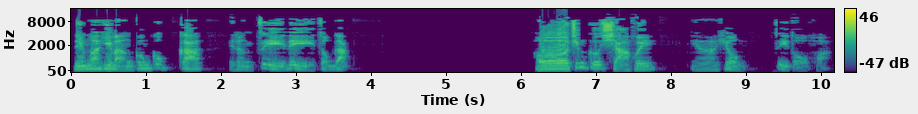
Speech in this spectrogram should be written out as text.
另外，希望讲国家会能自力作业，和整个社会影响制度化，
